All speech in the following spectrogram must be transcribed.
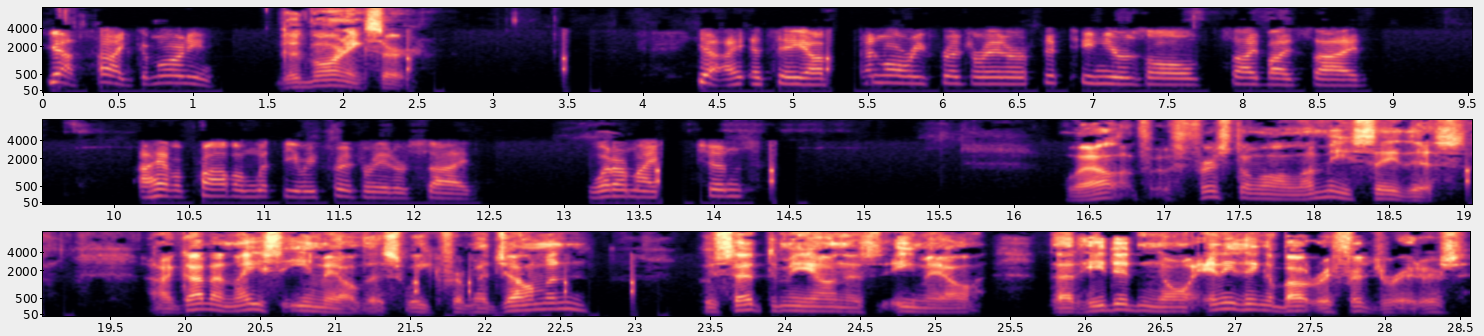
Yes. Hi. Good morning. Good morning, sir. Yeah, it's a uh, refrigerator, 15 years old, side by side. I have a problem with the refrigerator side. What are my options? Well, f- first of all, let me say this. I got a nice email this week from a gentleman who said to me on his email that he didn't know anything about refrigerators,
